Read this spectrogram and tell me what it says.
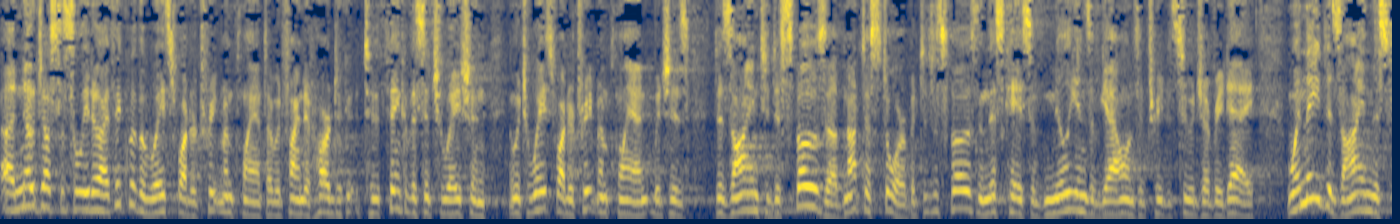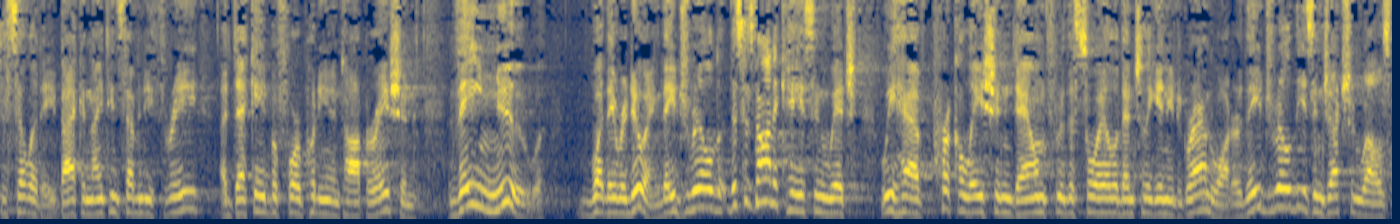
uh, no, Justice Alito. I think with a wastewater treatment plant, I would find it hard to, to, think of a situation in which a wastewater treatment plant, which is designed to dispose of, not to store, but to dispose, in this case, of millions of gallons of treated sewage every day, when they designed this facility back in 1973, a decade before putting it into operation, they knew what they were doing. They drilled, this is not a case in which we have percolation down through the soil, eventually getting to groundwater. They drilled these injection wells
